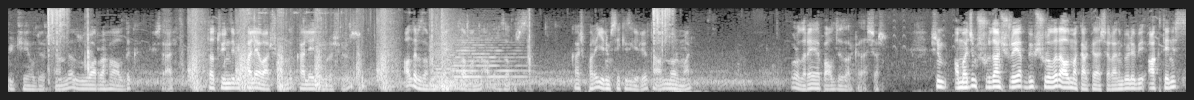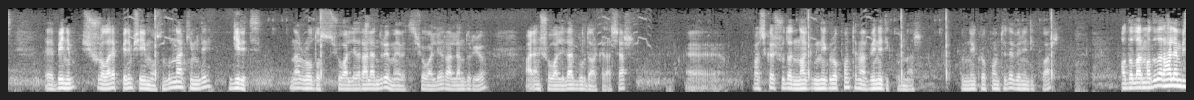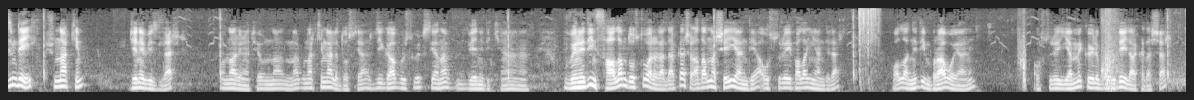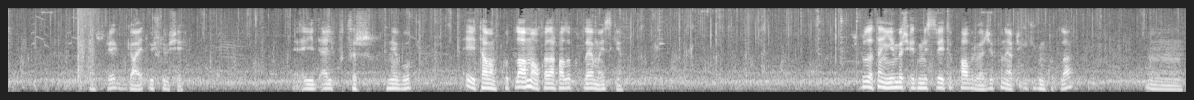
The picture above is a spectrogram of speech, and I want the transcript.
Ülkeye alıyoruz şu anda. Zuvarrah'ı aldık. Güzel. Tatooine'de bir kale var şu anda. Kaleyle uğraşıyoruz. Alırız ama belki zamanla alırız alırız. Kaç para? 28 geliyor. Tamam normal. Buralara hep alacağız arkadaşlar. Şimdi amacım şuradan şuraya büyük şuraları almak arkadaşlar. Hani böyle bir Akdeniz e, benim. Şuralar hep benim şeyim olsun. Bunlar kimdi? Girit. Bunlar Rodos. Şövalyeler halen duruyor mu? Evet. Şövalyeler halen duruyor. Halen şövalyeler burada arkadaşlar. Ee, başka şurada Negroponte mi? Venedik bunlar. Bu Negroponte'de Venedik var. Adalar madalar halen bizim değil. Şunlar kim? Cenevizliler. Onlar yönetiyor. Bunlar bunlar. Bunlar kimlerle dost ya? Riga, Würzburg, Siena, Venedik. Ha. Bu Venedik'in sağlam dostu var herhalde arkadaşlar. Adamlar şeyi yendi ya. Avusturya'yı falan yendiler. Vallahi ne diyeyim bravo yani. Avusturya'yı yenmek öyle boru değil arkadaşlar. Avusturya gayet güçlü bir şey. Eid el Fıtır. Ne bu? İyi tamam kutla ama o kadar fazla kutlayamayız ki. Bu zaten 25 administrative power verecek. Bunu yapacak 2 gün kutla. Hmm.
